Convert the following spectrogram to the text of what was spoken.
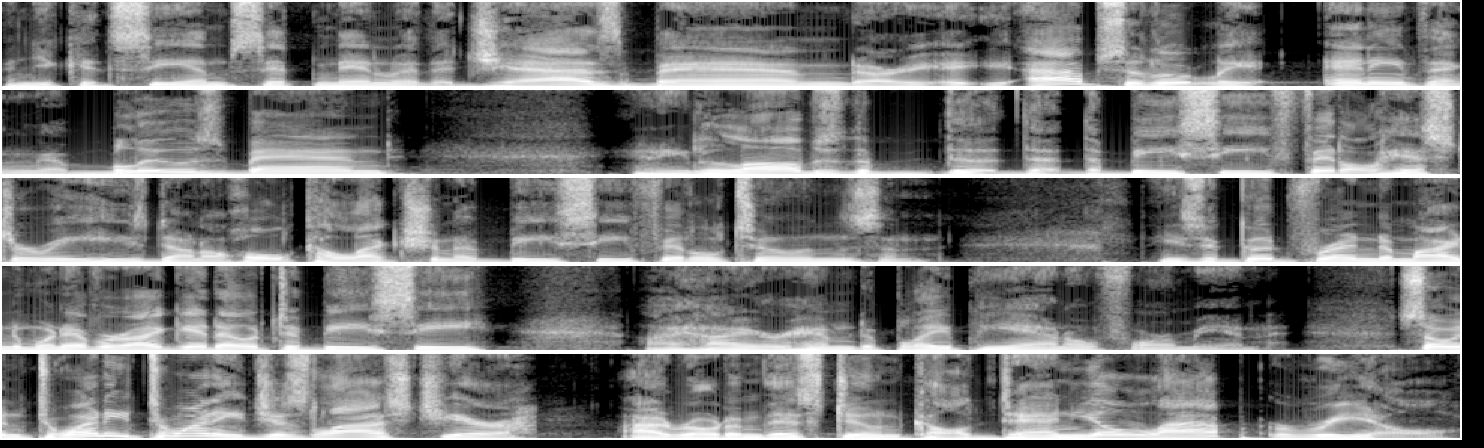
and you could see him sitting in with a jazz band or absolutely anything, a blues band. And he loves the, the, the, the BC fiddle history. He's done a whole collection of BC fiddle tunes, and he's a good friend of mine. And whenever I get out to BC, I hire him to play piano for me. And so in 2020, just last year, I wrote him this tune called Daniel Lapp Reel.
